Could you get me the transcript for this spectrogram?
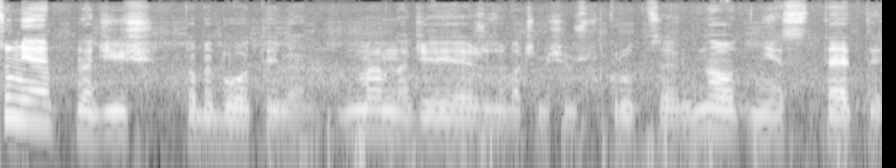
Sumie na dziś to by było tyle. Mam nadzieję, że zobaczymy się już wkrótce. No niestety,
